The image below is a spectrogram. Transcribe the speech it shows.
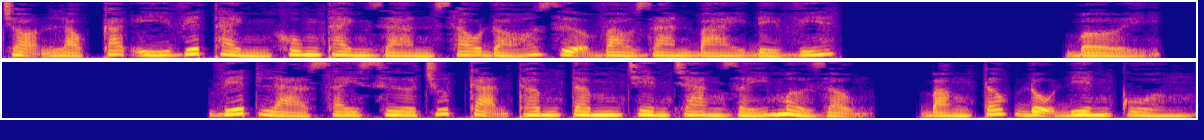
chọn lọc các ý viết thành khung thành dàn sau đó dựa vào dàn bài để viết. Bởi Viết là say xưa chút cạn thâm tâm trên trang giấy mở rộng, bằng tốc độ điên cuồng,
